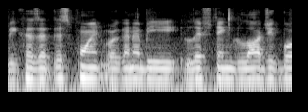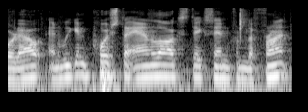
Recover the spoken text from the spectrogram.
because at this point we're to be lifting the logic board out and we can push the analog sticks in from the front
